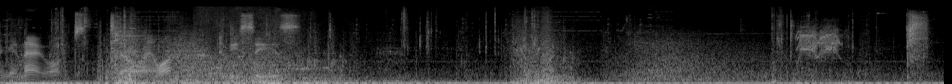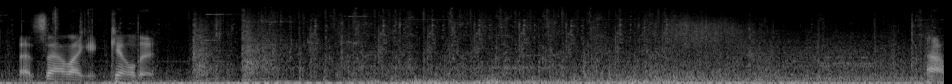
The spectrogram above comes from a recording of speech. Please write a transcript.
Okay, now I won't tell anyone if he sees. That sounded like it killed it. Oh.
